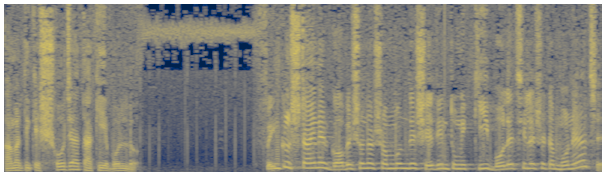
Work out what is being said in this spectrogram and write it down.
আমার দিকে সোজা তাকিয়ে বলল, ফিঙ্কলস্টাইনের গবেষণা সম্বন্ধে সেদিন তুমি কি বলেছিলে সেটা মনে আছে?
